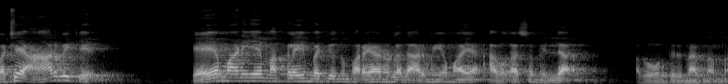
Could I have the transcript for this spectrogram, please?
പക്ഷേ ആർവിക്ക് കെ എം മാണിയെയും മക്കളെയും പറ്റിയൊന്നും പറയാനുള്ള ധാർമ്മികമായ അവകാശമില്ല. അത് ഓർത്തിരുന്നാൽ നന്ന്.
